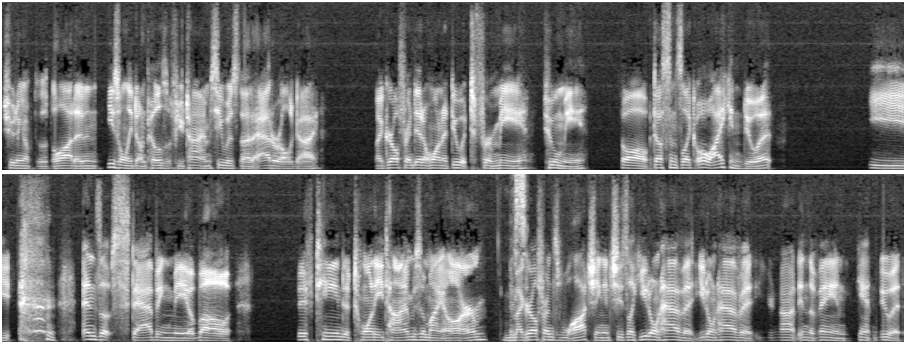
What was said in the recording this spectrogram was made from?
shooting up to the Dilaudid. And he's only done pills a few times. He was the Adderall guy my girlfriend didn't want to do it for me to me so dustin's like oh i can do it he ends up stabbing me about 15 to 20 times in my arm and my girlfriend's watching and she's like you don't have it you don't have it you're not in the vein you can't do it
